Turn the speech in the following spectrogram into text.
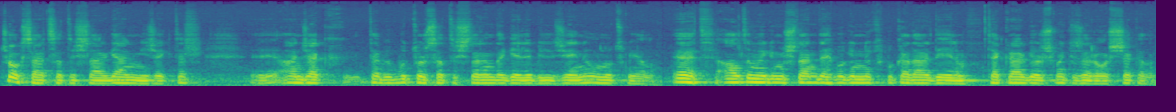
Çok sert satışlar gelmeyecektir. E, Ancak tabi bu tür satışların da gelebileceğini unutmayalım. Evet altın ve gümüşten de bugünlük bu kadar diyelim. Tekrar görüşmek üzere hoşçakalın.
